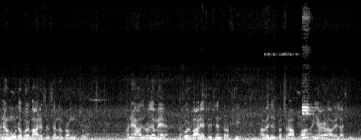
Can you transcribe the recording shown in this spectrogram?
અને હું ડભોઈ બાર એસોસિએશનનો પ્રમુખ છું. અને આજરોજ અમે ડભોઈ બાર એસોસિએશન તરફથી આવેદનપત્ર આપવા અહીં આગળ આવેલા છીએ.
